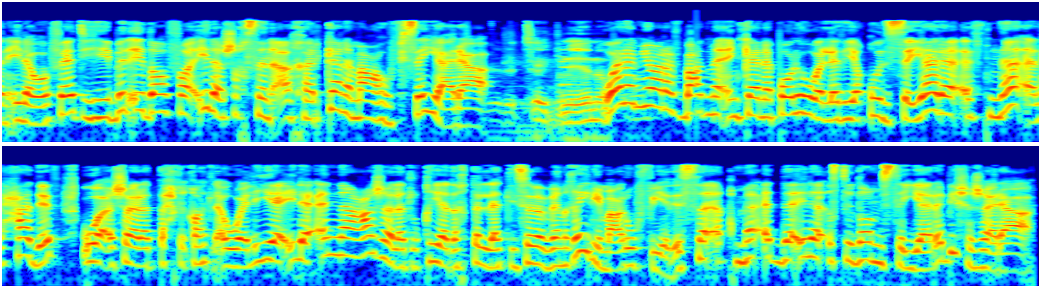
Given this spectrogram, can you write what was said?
إلى وفاته بالإضافة إلى شخص آخر كان معه في السيارة. ولم يعرف بعد ما إن كان بول هو الذي يقود السيارة أثناء الحادث وأشارت التحقيقات الأولية إلى أن عجلة القيادة اختلت لسبب غير معروف في يد السائق ما أدى إلى اصطدام السيارة بشجرة.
